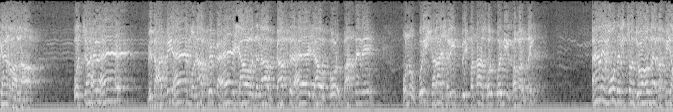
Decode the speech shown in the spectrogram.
کہنے والا، وہ چاہل ہے ودارتی ہے، منافق ہے، یا وہ جناب کافر ہے، یا وہ کوڑ بات نے، انہوں کوئی شرح شریف بھی پتا، سر کوئی نہیں، خبر نہیں۔ ایویں منہ جو آتا ہے بکی آ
